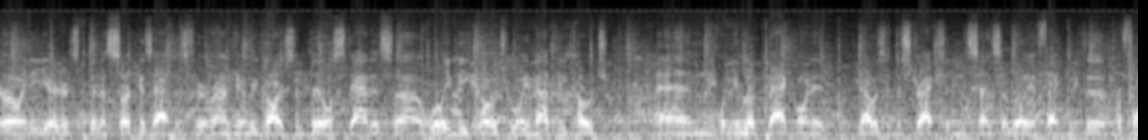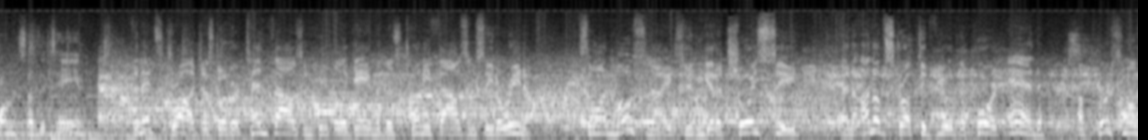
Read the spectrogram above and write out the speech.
Early in the year, there's been a circus atmosphere around here in regards to Bill's status. Uh, will he be coach? Will he not be coach? And when you look back on it, that was a distraction in the sense that really affected the performance of the team. The Nets draw just over 10,000 people a game in this 20,000 seat arena. So on most nights, you can get a choice seat, an unobstructed view of the court, and a personal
